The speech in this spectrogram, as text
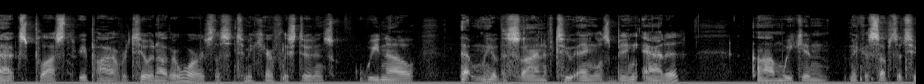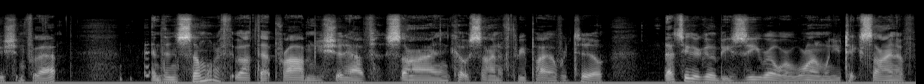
x plus 3 pi over 2. In other words, listen to me carefully, students. We know that when we have the sine of two angles being added, um, we can make a substitution for that. And then somewhere throughout that problem, you should have sine and cosine of 3 pi over 2 that's either going to be 0 or 1 when you take sine of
